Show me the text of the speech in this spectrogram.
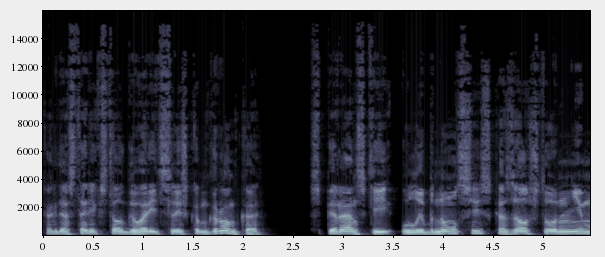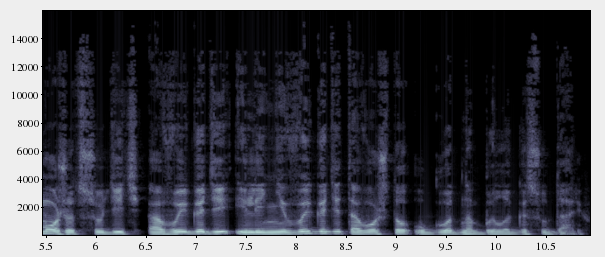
Когда старик стал говорить слишком громко, Спиранский улыбнулся и сказал, что он не может судить о выгоде или невыгоде того, что угодно было государю.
